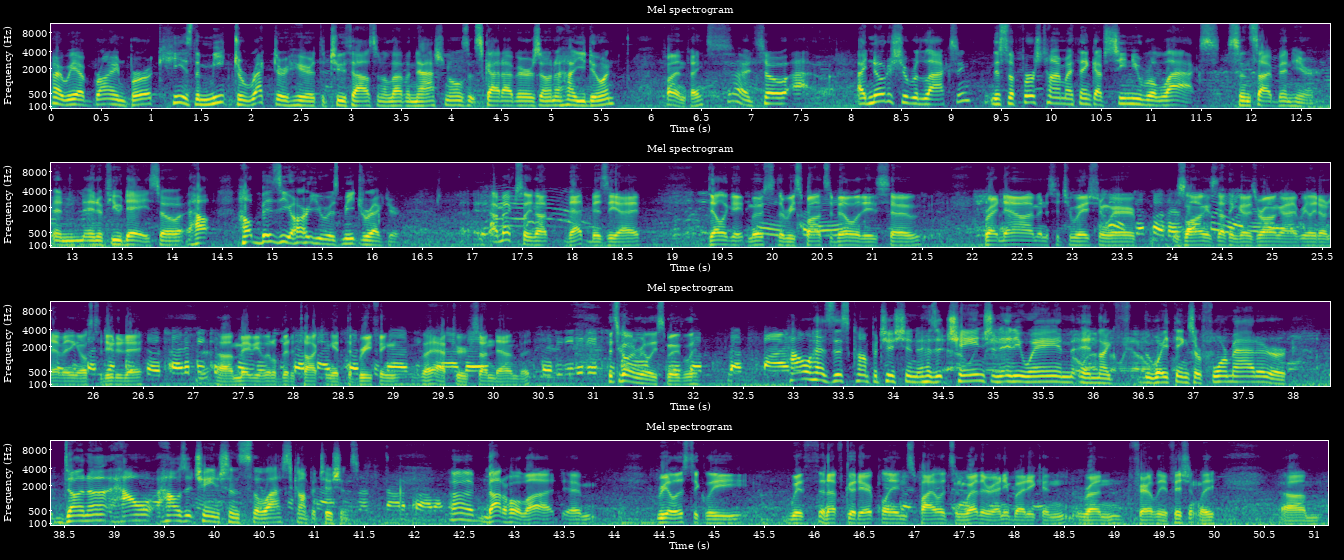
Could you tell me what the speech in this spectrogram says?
All right, we have Bryan Burke. He is the meet director here at the 2011 Nationals at Skydive Arizona. How you doing? Fine, thanks. Good. So uh, I, I noticed you're relaxing. This is the first time I think I've seen you relax since I've been here in, in a few days. So how how busy are you as meet director? I'm actually not that busy. I delegate most of the responsibilities, so right now I'm in a situation where as long as nothing goes wrong, I really don't have anything else to do today. Uh, maybe a little bit of talking at the briefing after sundown, but it's going really smoothly. How has this competition, has it changed in any way in, in like the way things are formatted or done? Uh, how, how has it changed since the last competitions? Uh, not a whole lot. Um, realistically, with enough good airplanes, pilots, and weather, anybody can run fairly efficiently. Um,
